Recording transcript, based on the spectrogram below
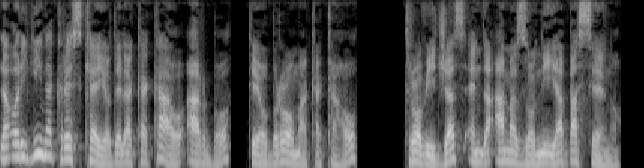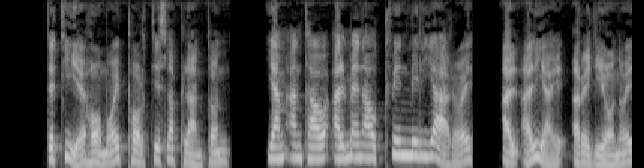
La origina cresceio de la cacao arbo, teobroma cacao, trovigas en la Amazonia basseno. De tie homoi portis la planton iam antau almenau quin miliaroi al aliai regionoi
